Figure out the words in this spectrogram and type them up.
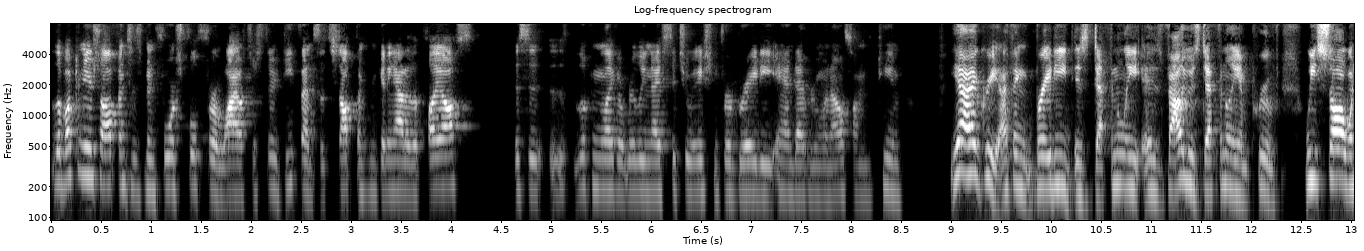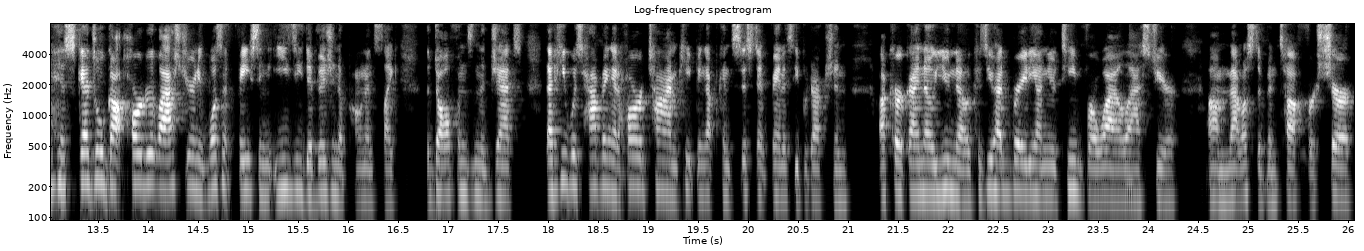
The Buccaneers' offense has been forceful for a while. It's just their defense that stopped them from getting out of the playoffs. This is looking like a really nice situation for Brady and everyone else on the team. Yeah, I agree. I think Brady is definitely his value is definitely improved. We saw when his schedule got harder last year and he wasn't facing easy division opponents like the Dolphins and the Jets that he was having a hard time keeping up consistent fantasy production. Uh, Kirk, I know you know because you had Brady on your team for a while last year. Um, that must have been tough for sure.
